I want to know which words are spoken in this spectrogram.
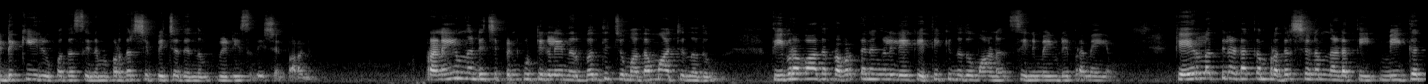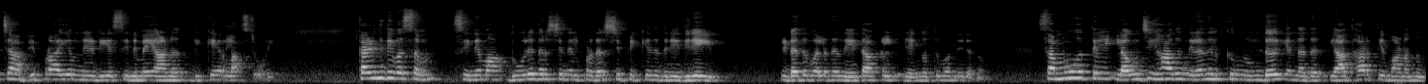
ഇടുക്കി രൂപത സിനിമ പ്രദർശിപ്പിച്ചതെന്നും വി ഡി സതീശൻ പറഞ്ഞു. പ്രണയം നടിച്ച് പെൺകുട്ടികളെ നിർബന്ധിച്ചു മതം മാറ്റുന്നതും തീവ്രവാദ പ്രവർത്തനങ്ങളിലേക്ക് എത്തിക്കുന്നതുമാണ് സിനിമയുടെ പ്രമേയം. കേരളത്തിലടക്കം പ്രദർശനം നടത്തി മികച്ച അഭിപ്രായം നേടിയ സിനിമയാണ് ദി കേരള സ്റ്റോറി. കഴിഞ്ഞ ദിവസം സിനിമ ദൂരദർശനിൽ പ്രദർശിപ്പിക്കുന്നതിനെതിരെയും ഇടത് വലത് നേതാക്കൾ രംഗത്തു വന്നിരുന്നു. സമൂഹത്തിൽ ലവ് ജിഹാദ് നിലനിൽക്കുന്നുണ്ട് എന്നത് യാഥാർത്ഥ്യമാണെന്നും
